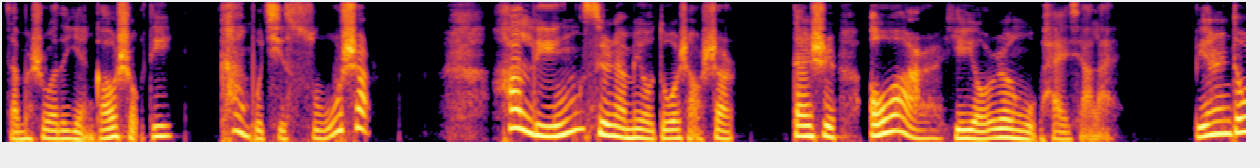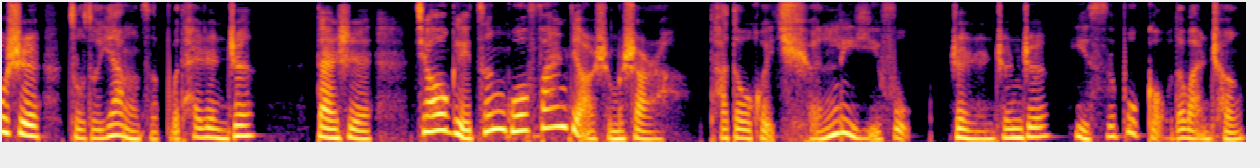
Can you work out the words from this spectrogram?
咱们说的眼高手低，看不起俗事儿。翰林虽然没有多少事儿，但是偶尔也有任务派下来。别人都是做做样子，不太认真，但是交给曾国藩点什么事儿啊，他都会全力以赴、认认真真、一丝不苟的完成。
